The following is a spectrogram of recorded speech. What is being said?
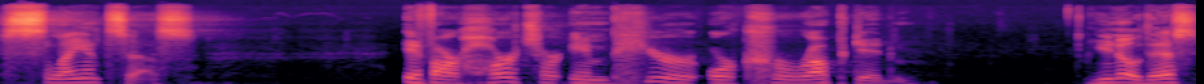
slants us. If our hearts are impure or corrupted, you know this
